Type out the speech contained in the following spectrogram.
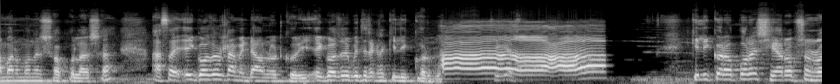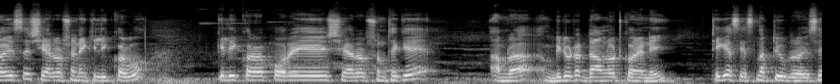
আমার মনের সকল আশা। আচ্ছা এই গজলটা আমি ডাউনলোড করি। এই গজলের ভিতরে একটা ক্লিক করব। ঠিক আছে? ক্লিক করার পরে শেয়ার অপশন রয়েছে। শেয়ার অপশনে ক্লিক করব। ক্লিক করার পরে শেয়ার অপশন থেকে আমরা ভিডিওটা ডাউনলোড করে নেই। ঠিক আছে স্ন্যাপ টিউব রয়েছে।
